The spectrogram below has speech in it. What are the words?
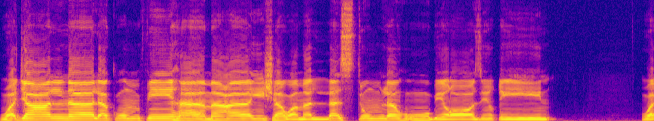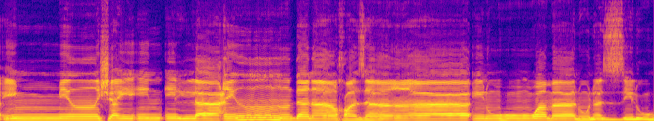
وَجَعَلْنَا لَكُمْ فِيهَا مَعَايِشَ وَمَن لَّسْتُمْ لَهُ بِرَازِقِينَ وَإِن مِّن شَيْءٍ إِلَّا عِندَنَا خَزَائِنُهُ وَمَا نُنَزِّلُهُ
